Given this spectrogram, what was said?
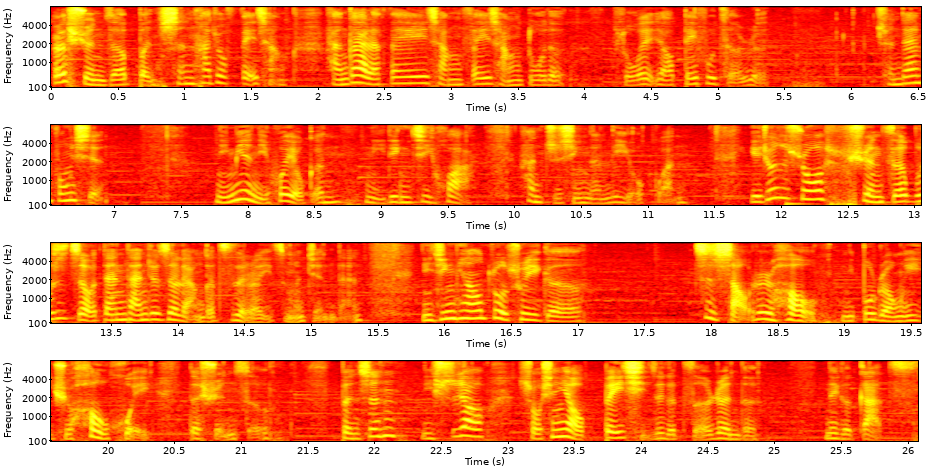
而选择本身，它就非常涵盖了非常非常多的所谓要背负责任、承担风险、里面你会有跟拟定计划和执行能力有关。也就是说，选择不是只有单单就这两个字而已这么简单。你今天要做出一个至少日后你不容易去后悔的选择，本身你是要首先要背起这个责任的那个 guts，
